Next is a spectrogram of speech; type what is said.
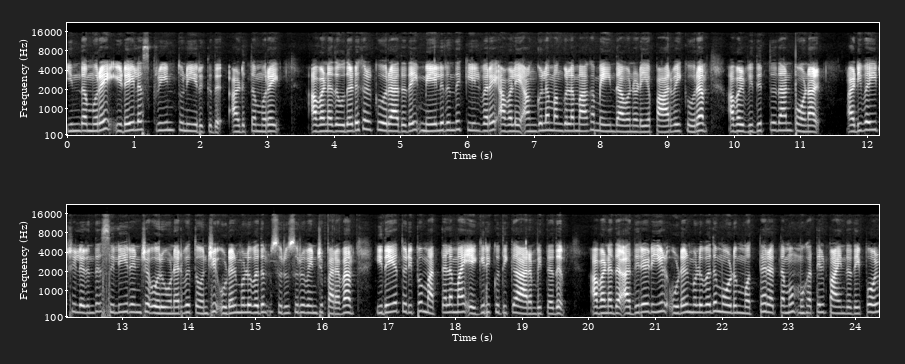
இந்த முறை இடையில ஸ்கிரீன் துணி இருக்குது அடுத்த முறை. அவனது உதடுகள் கூறாததை மேலிருந்து கீழ்வரை அவளை அங்குலம் அங்குலமாக மேய்ந்த அவனுடைய பார்வை கூற அவள் விதிர்த்துதான் போனாள். அடிவயிற்றிலிருந்து சிலீரென்ற ஒரு உணர்வு தோன்றி உடல் முழுவதும் சுறுசுறுவென்று பரவ இதய துடிப்பு மத்தளமாய் எகிரி குதிக்க ஆரம்பித்தது. அவனது அதிரடியில் உடல் முழுவதும் ஓடும் மொத்த இரத்தமும் முகத்தில் பாய்ந்ததைப் போல்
